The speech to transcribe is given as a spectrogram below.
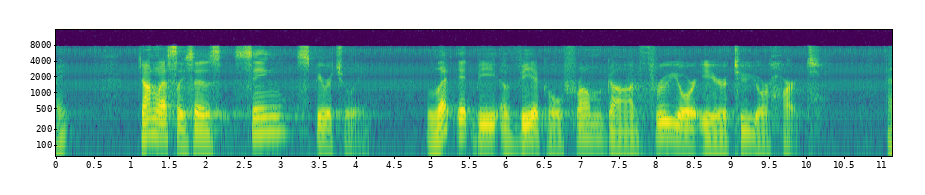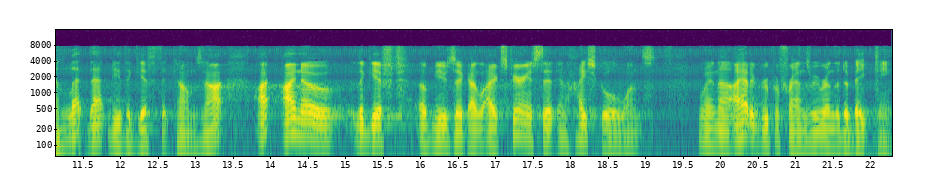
right? John Wesley says, Sing spiritually. Let it be a vehicle from God through your ear to your heart. And let that be the gift that comes. Now, I, I know the gift of music. I, I experienced it in high school once when uh, I had a group of friends. We were in the debate team.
